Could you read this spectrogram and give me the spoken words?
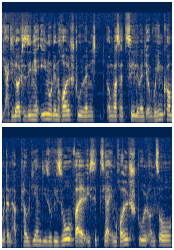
ja, die Leute sehen ja eh nur den Rollstuhl, wenn ich irgendwas erzähle, wenn ich irgendwo hinkomme, dann applaudieren die sowieso, weil ich sitze ja im Rollstuhl und so.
